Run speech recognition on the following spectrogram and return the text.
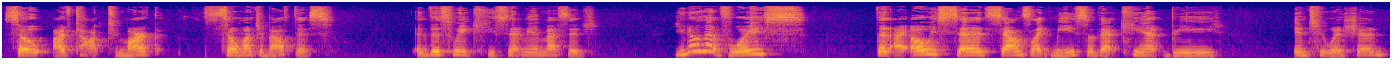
So I've talked to Mark so much about this. And this week he sent me a message. You know that voice that I always said sounds like me, so that can't be intuition.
